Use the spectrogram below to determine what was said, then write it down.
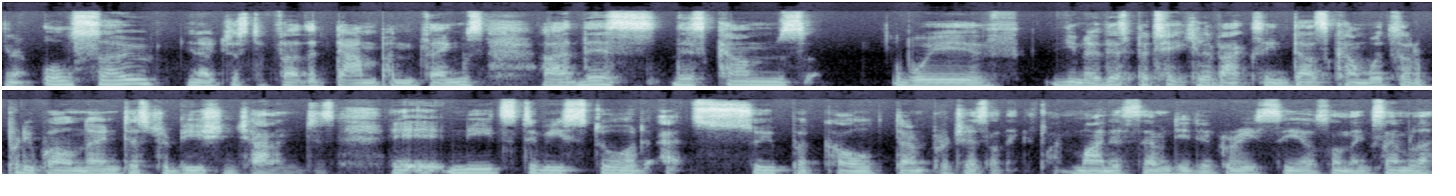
You know, also, you know, just to further dampen things, uh, this this comes with you know this particular vaccine does come with sort of pretty well known distribution challenges. It, it, needs to be stored at super cold temperatures. I think it's like minus seventy degrees C or something similar.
